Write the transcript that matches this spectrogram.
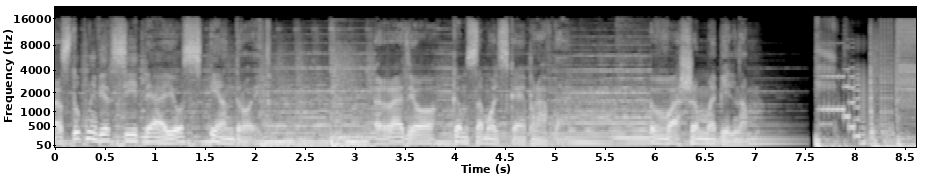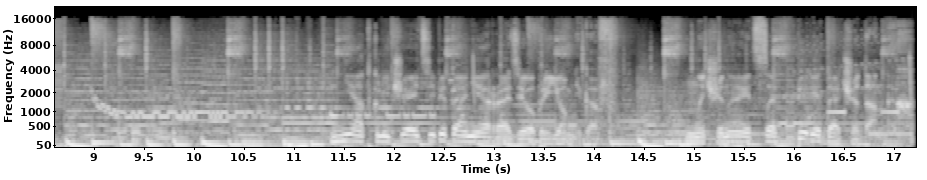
Доступны версии для iOS и Android. Радио «Комсомольская правда». В вашем мобильном. Не отключайте питание радиоприемников. Начинается передача данных.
